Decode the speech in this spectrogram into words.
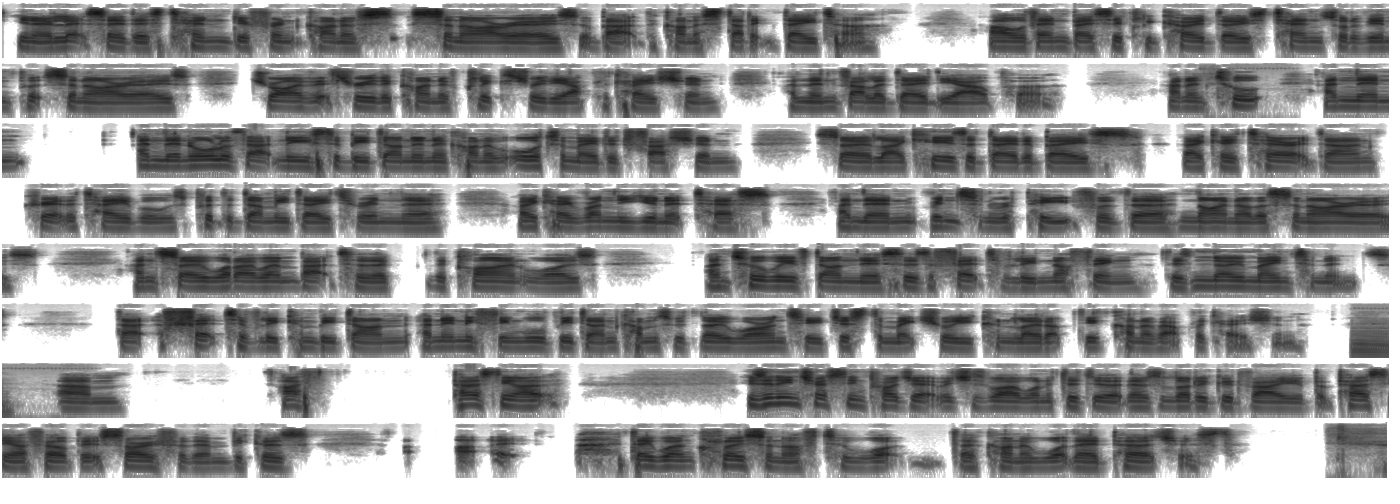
you know let's say there's 10 different kind of scenarios about the kind of static data i will then basically code those 10 sort of input scenarios drive it through the kind of clicks through the application and then validate the output. And until and then and then all of that needs to be done in a kind of automated fashion so like here's a database okay tear it down create the tables put the dummy data in there okay run the unit tests and then rinse and repeat for the nine other scenarios and so what I went back to the, the client was until we've done this, there's effectively nothing, there's no maintenance that effectively can be done. And anything will be done comes with no warranty just to make sure you can load up the kind of application. Mm. Um, I personally, I, it's an interesting project, which is why I wanted to do it. There was a lot of good value, but personally, I felt a bit sorry for them because I, they weren't close enough to what the kind of what they'd purchased.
